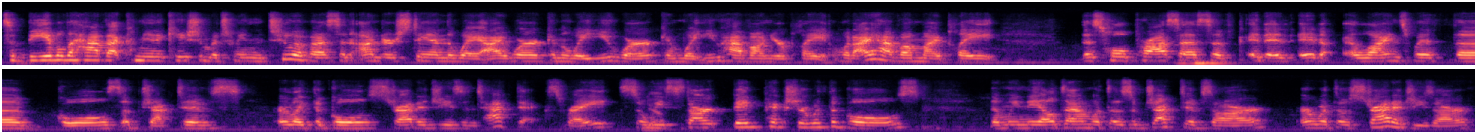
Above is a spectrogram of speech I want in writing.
to be able to have that communication between the two of us and understand the way i work and the way you work and what you have on your plate and what i have on my plate this whole process of it, it, it aligns with the goals objectives or like the goals strategies and tactics right so yep. we start big picture with the goals then we nail down what those objectives are or what those strategies are.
